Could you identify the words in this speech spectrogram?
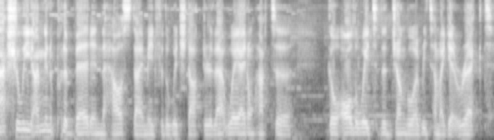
Actually, I'm gonna put a bed in the house that I made for the witch doctor. That way I don't have to go all the way to the jungle every time I get wrecked.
